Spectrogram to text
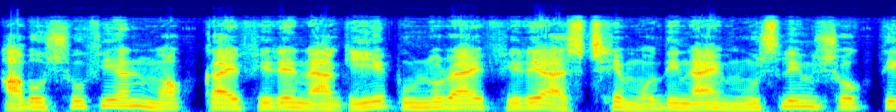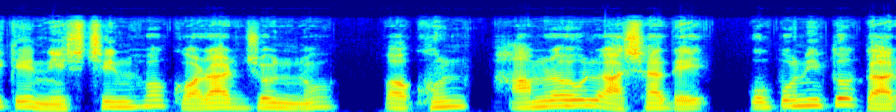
আবু সুফিয়ান মক্কায় ফিরে না গিয়ে পুনরায় ফিরে আসছে মদিনায় মুসলিম শক্তিকে নিশ্চিহ্ন করার জন্য, তখন হামরাউল আসাদে উপনীত তার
